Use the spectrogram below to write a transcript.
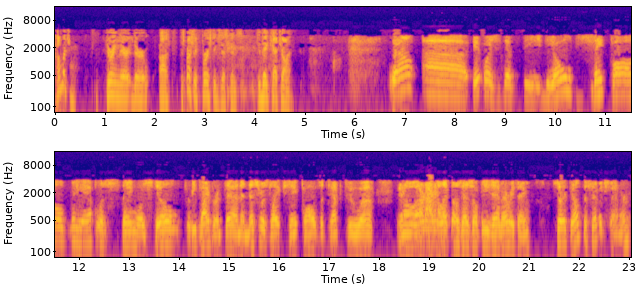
how much during their their uh, especially first existence did they catch on? Well, uh, it was the the the old St. Paul Minneapolis thing was still pretty vibrant then, and this was like St. Paul's attempt to, uh, you know, they're not going to let those SOBs have everything. So they built the Civic Center,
